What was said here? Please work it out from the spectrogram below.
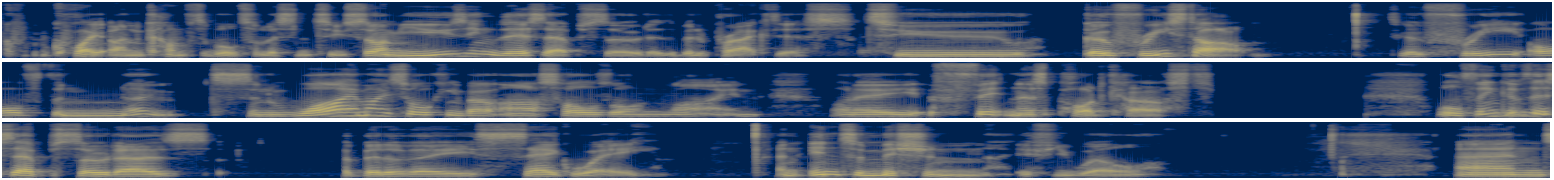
qu- quite uncomfortable to listen to. So I'm using this episode as a bit of practice to go freestyle, to go free of the notes. And why am I talking about assholes online on a fitness podcast? Well, think of this episode as a bit of a segue, an intermission, if you will. And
